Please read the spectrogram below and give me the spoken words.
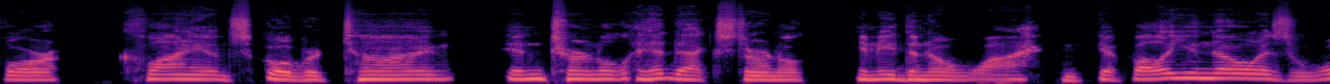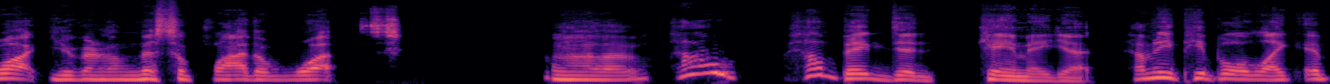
for clients over time internal and external. You need to know why. If all you know is what, you're going to misapply the what's. Uh, how how big did KMA get? How many people like at,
